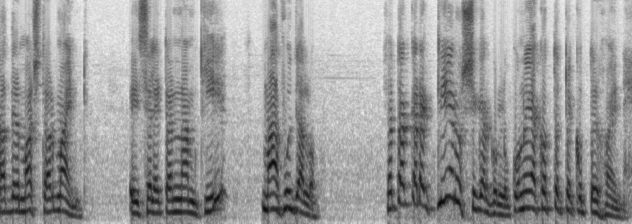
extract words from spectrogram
তাদের মাস্টার মাইন্ড, এই ছেলেটার নাম কি? মাহফুজ আলম। সেটা তারা ক্লিয়ার অস্বীকার করল, কোনো একত্তর টেকত্তর হয়নি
